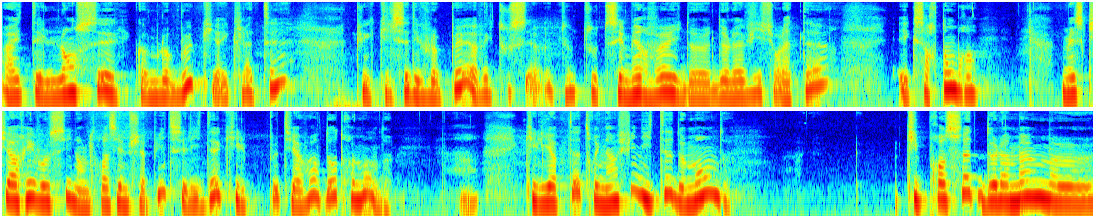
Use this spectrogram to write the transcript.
a été lancé comme l'obus qui a éclaté, puis qu'il s'est développé avec toutes ces merveilles de, la vie sur la Terre, et que ça retombera. Mais ce qui arrive aussi dans le troisième chapitre, c'est l'idée qu'il peut y avoir d'autres mondes, hein? qu'il y a peut-être une infinité de mondes qui procèdent de la même... Euh,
